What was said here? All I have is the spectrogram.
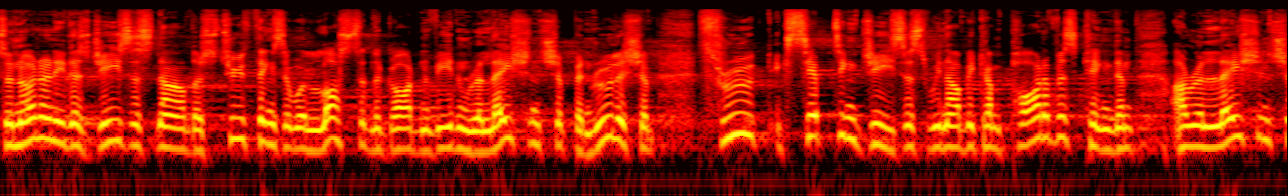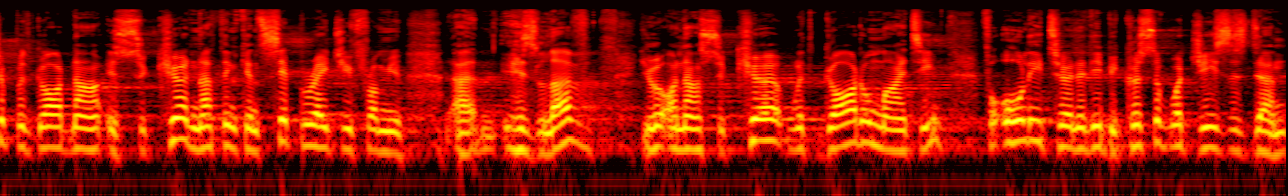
So not only does Jesus now, those two things that were lost in the Garden of Eden, relationship and rulership, through accepting Jesus, we now become part of his kingdom. Our relationship with God now is secure. Nothing can separate you from you, uh, his love. You are now secure with God Almighty for all eternity because of what Jesus done.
